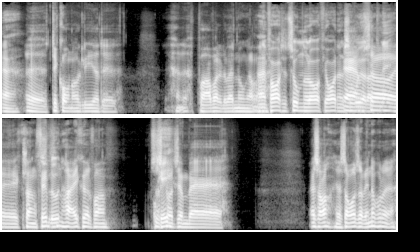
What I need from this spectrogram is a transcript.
Ja. Øh, det går nok lige, at øh, han er på arbejde, eller hvad det nogle gange Og han var. får til to minutter over 14, og så ryger Ja, der så knæ. øh, klokken 15 Slut. har jeg ikke hørt fra ham. Så Okay. skriver jeg til ham, hvad, hvad så? Jeg står altså og venter på det.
